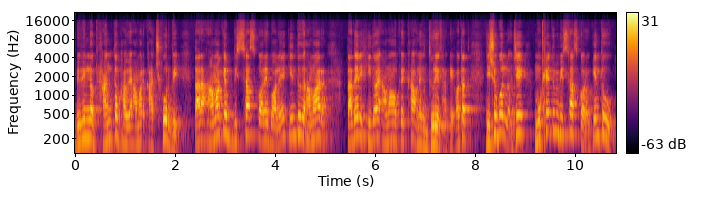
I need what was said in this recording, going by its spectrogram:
বিভিন্ন ভ্রান্তভাবে আমার কাজ করবে। তারা আমাকে বিশ্বাস করে বলে, কিন্তু আমার, তাদের হৃদয় আমার অপেক্ষা অনেক দূরে থাকে। অর্থাৎ যিশু বলল যে, মুখে তুমি বিশ্বাস করো, কিন্তু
